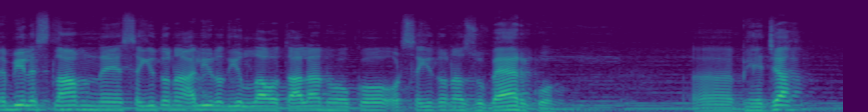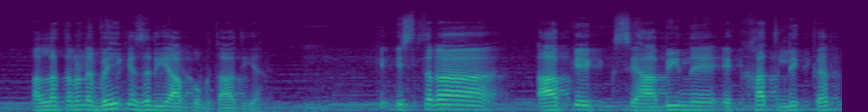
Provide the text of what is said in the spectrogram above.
नबी इस्लाम ने सैदना अली रदी अल्लाह तु को और सैदना ज़ुबैर को भेजा। अल्लाह ताला ने वही के ज़रिए आपको बता दिया कि इस तरह आपके एक सिहाबी ने एक ख़त लिख कर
